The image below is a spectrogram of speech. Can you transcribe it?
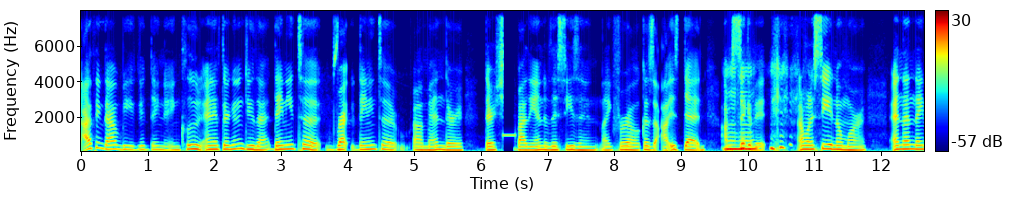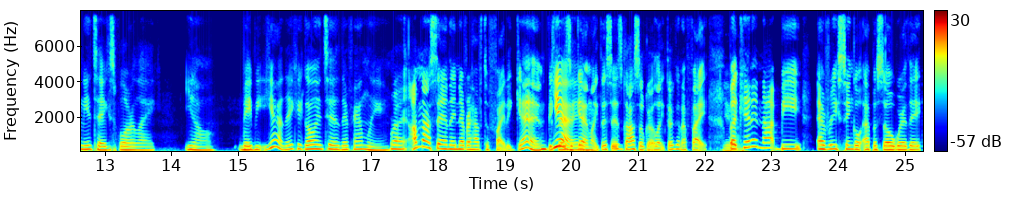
I think that would be a good thing to include. And if they're gonna do that, they need to, rec- they need to amend their their shit by the end of this season, like for real, because it's dead. I'm sick of Mhm. it. I don't want to see it no more. And then they need to explore, like, you know, maybe yeah, they could go into their family. Right. I'm not saying they never have to fight again because Yeah, again, yeah. like this is Gossip Girl, like they're gonna fight. Yeah. But can it not be every single episode where they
